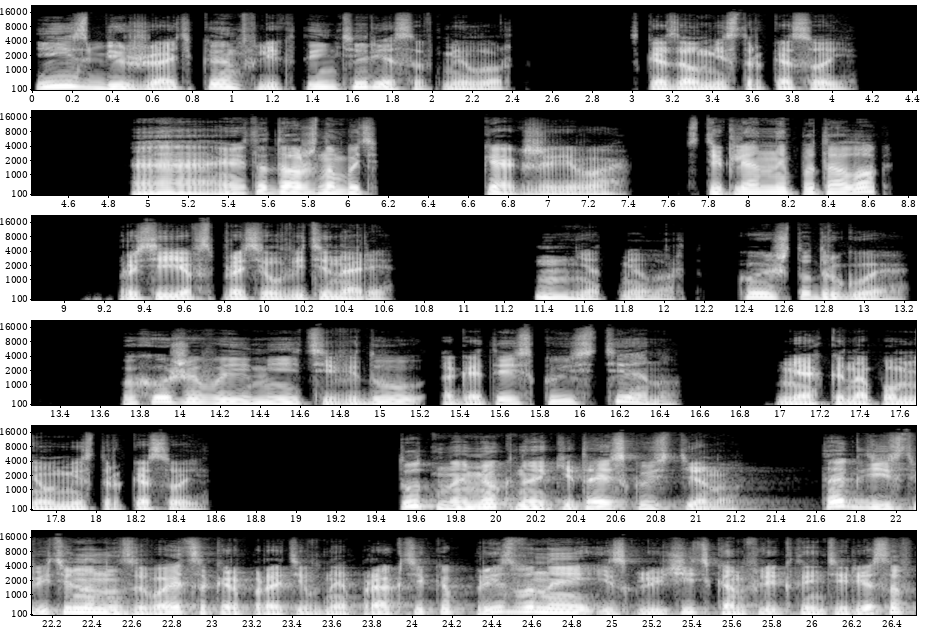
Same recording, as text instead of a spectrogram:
и избежать конфликта интересов, милорд», — сказал мистер Косой. «А, это должно быть... Как же его? Стеклянный потолок?» — просияв спросил ветеринарий. «Нет, милорд, кое-что другое. Похоже, вы имеете в виду агатейскую стену», — мягко напомнил мистер Косой. Тут намек на китайскую стену. Так действительно называется корпоративная практика, призванная исключить конфликты интересов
